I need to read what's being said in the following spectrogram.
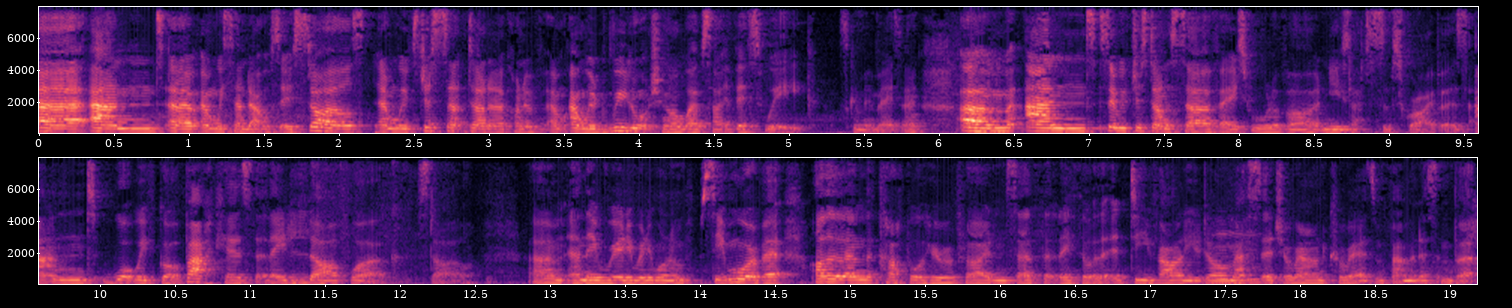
uh, and uh, and we send out also styles, and we've just done a kind of, and we're relaunching our website this week. It's going to be amazing. Um, and so we've just done a survey to all of our newsletter subscribers, and what we've got back is that they love work style. Um, and they really, really want to see more of it. Other than the couple who replied and said that they thought that it devalued our message around careers and feminism, but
